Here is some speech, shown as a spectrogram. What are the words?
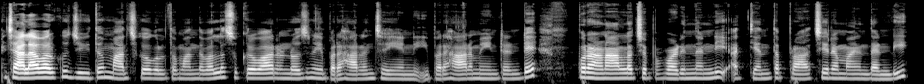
చాలా వరకు జీవితం మార్చుకోగలుగుతాం. అందువల్ల శుక్రవారం రోజున ఈ పరిహారం చేయండి. ఈ పరిహారం ఏంటంటే పురాణాల్లో చెప్పబడిందండి అత్యంత ప్రాచుర్యమైనదండి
